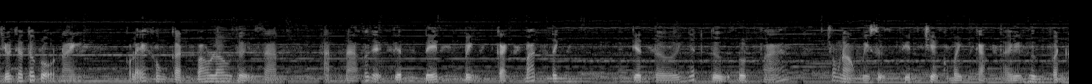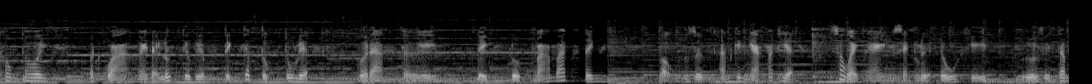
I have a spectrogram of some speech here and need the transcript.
Chiếu theo tốc độ này, có lẽ không cần bao lâu thời gian, hẳn là có thể tiến đến bình cảnh bát tinh, tiến tới nhất cử đột phá. Trong lòng vì sự tiến triển của mình cảm thấy hưng phấn không thôi. Bất quá, ngay tại lúc tiêu viêm tính tiếp tục tu luyện, vừa đạt tới đỉnh đột phá bát tinh, bỗng dưng hắn kinh ngạc phát hiện, sau 7 ngày rèn luyện đấu khí đối với tâm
